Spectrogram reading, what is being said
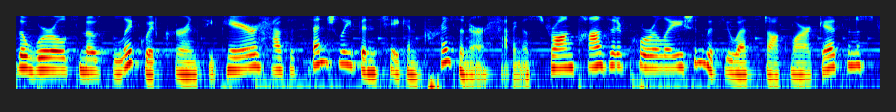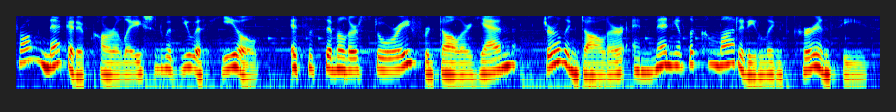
the world's most liquid currency pair has essentially been taken prisoner, having a strong positive correlation with US stock markets and a strong negative correlation with US yields. It's a similar story for dollar yen, sterling dollar, and many of the commodity linked currencies.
